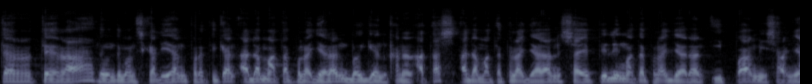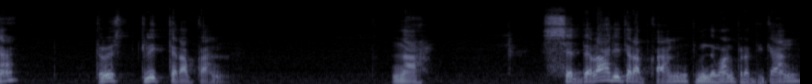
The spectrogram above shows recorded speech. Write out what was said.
tertera teman-teman sekalian perhatikan ada mata pelajaran bagian kanan atas ada mata pelajaran saya pilih mata pelajaran IPA misalnya terus klik terapkan. Nah setelah diterapkan teman-teman perhatikan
